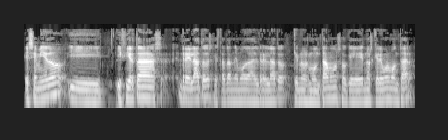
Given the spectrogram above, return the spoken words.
ese miedo y ciertos relatos, que está tan de moda el relato, que nos montamos o que nos queremos montar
